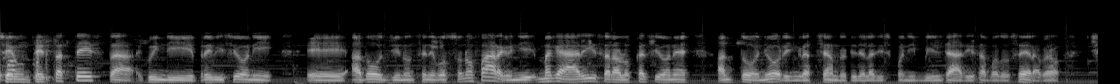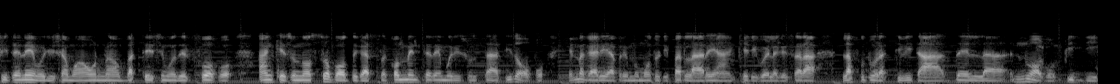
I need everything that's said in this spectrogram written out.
c'è, un, testa a testa, quindi previsioni eh, ad oggi non se ne possono fare, quindi magari sarà l'occasione, Antonio, ringraziandoti della disponibilità di sabato sera, però ci tenevo diciamo, a un battesimo del fuoco anche sul nostro podcast, commenteremo i risultati dopo e magari avremo modo di parlare anche di quella che sarà la futura attività del nuovo PD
